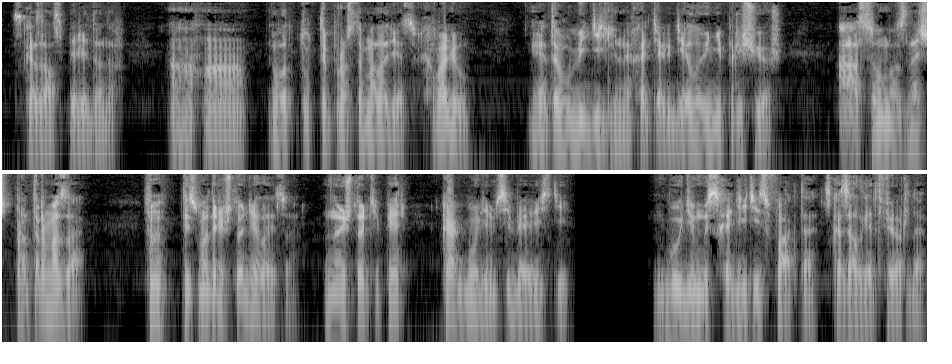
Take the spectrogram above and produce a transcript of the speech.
— сказал Спиридонов. «Ага, вот тут ты просто молодец, хвалю. Это убедительно, хотя к делу и не прищешь. А Сомов, значит, про тормоза. Хм, ты смотри, что делается. Ну и что теперь? Как будем себя вести?» «Будем исходить из факта», — сказал я твердо.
